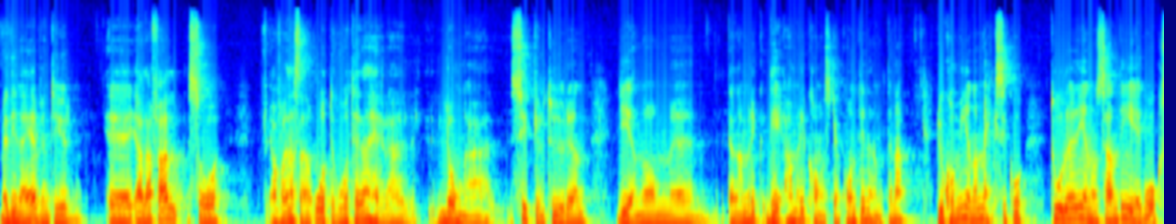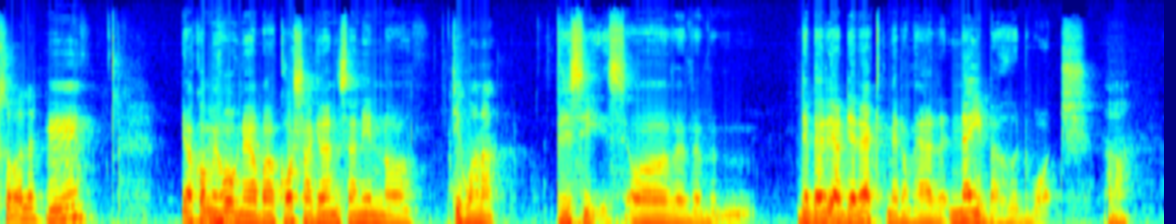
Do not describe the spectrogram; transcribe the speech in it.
med dina äventyr. Eh, I alla fall så, jag får nästan återgå till den här eh, långa cykelturen genom eh, den amerik de amerikanska kontinenterna. Du kom igenom Mexiko. Tog du igenom San Diego också eller? Mm. Jag kommer ihåg när jag bara korsade gränsen in och... Tijuana? Precis. Och det började direkt med de här Neighborhood Watch. Ja.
